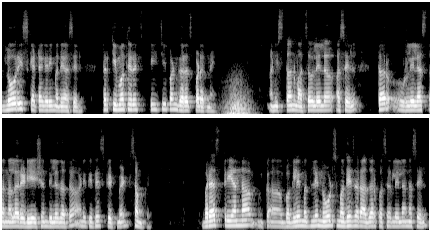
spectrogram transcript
लो रिस्क कॅटेगरीमध्ये असेल तर किमोथेरपीची पण गरज पडत नाही. आणि स्तन वाचवलेलं असेल तर उरलेल्या स्तनाला रेडिएशन दिलं जातं आणि तिथेच ट्रीटमेंट संपते. बऱ्याच स्त्रियांना क- बगलेमधले नोड्समध्ये जर आजार पसरलेला नसेल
